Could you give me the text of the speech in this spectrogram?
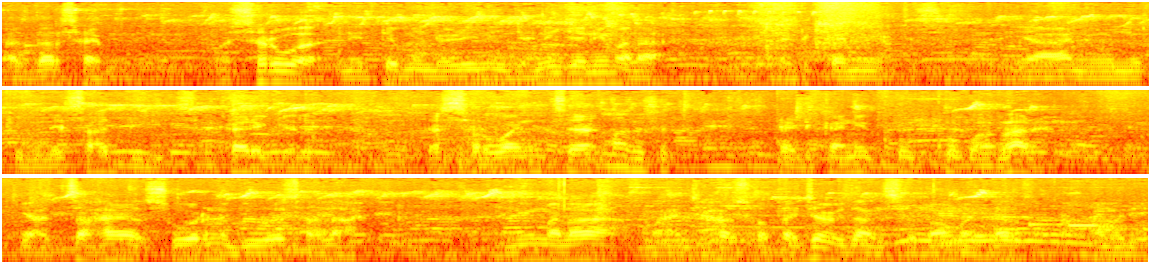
खासदार साहेब व सर्व नेते मंडळींनी ज्यांनी ज्यांनी मला त्या ठिकाणी या निवडणुकीमध्ये साथ दिली सहकार्य केलं त्या सर्वांचं त्या ठिकाणी खूप खूप आभार. की आजचा हा सुवर्ण दिवस आला आणि मला माझ्या स्वतःच्या विधानसभा मतदारसंघामध्ये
